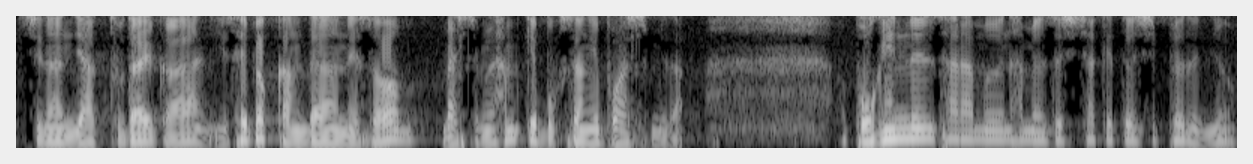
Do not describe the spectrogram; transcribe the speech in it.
지난 약 두 달간 이 새벽 강단에서 말씀을 함께 묵상해 보았습니다. 복 있는 사람은 하면서 시작했던 시편은요.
